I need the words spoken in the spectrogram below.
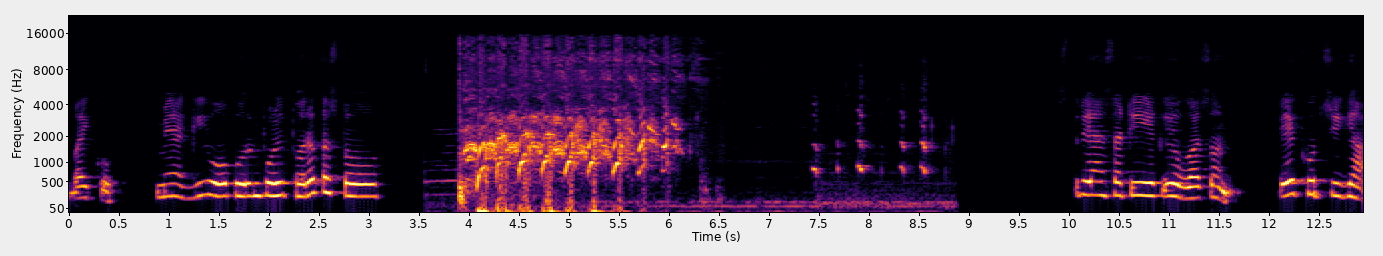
बायको मॅगी व पुरणपोळीत फरक असतो. स्त्रियांसाठी एक योगासन. एक खुर्ची घ्या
